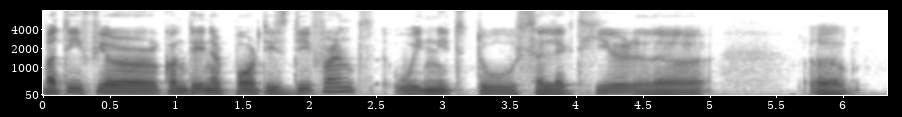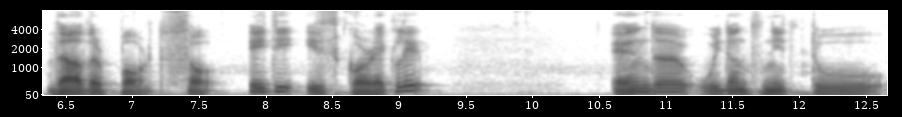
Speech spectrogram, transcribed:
But if your container port is different we need to select here the uh, the other port. So 80 is correctly. And uh, we don't need to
